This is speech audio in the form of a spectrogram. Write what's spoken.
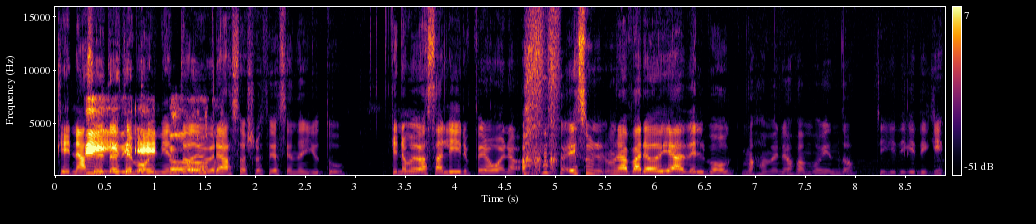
que nace de todo este movimiento de brazos, yo estoy haciendo en YouTube. Que no me va a salir, pero bueno, es una parodia del Vogue, más o menos, va moviendo. Tiki, tiki, tiki.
